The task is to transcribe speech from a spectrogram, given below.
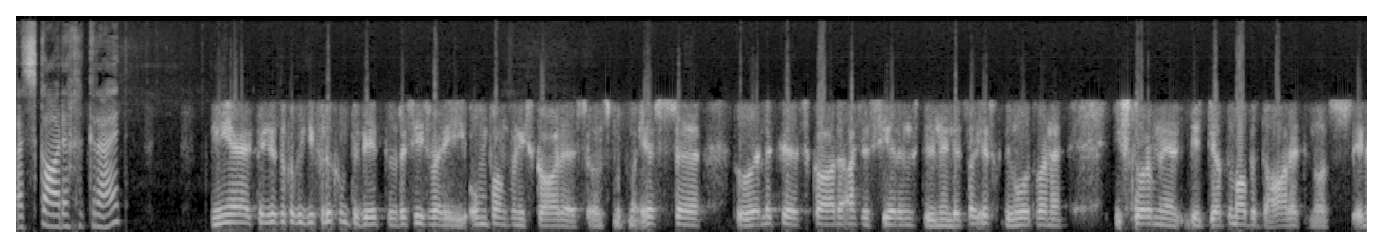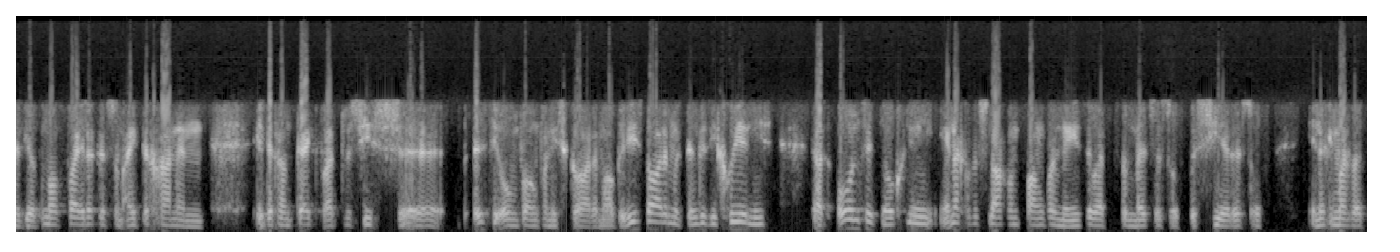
wat skade gekry het. Nee, ek dink dit is nog 'n bietjie vroeg om te weet presies wat die omvang van die skade is. So, ons moet maar eers uh, behoorlike skadeassesserings doen en dit sal eers gedoen word wanneer die storm net heeltemal bedaar het en ons en dit heeltemal veilig is om uit te gaan en en te gaan kyk wat presies uh, is die omvang van die skade. Maar op hierdie stadium ek dink is die goeie nuus dat ons het nog nie enige verslag ontvang van mense wat vermis is of beseer is of enigiemand wat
